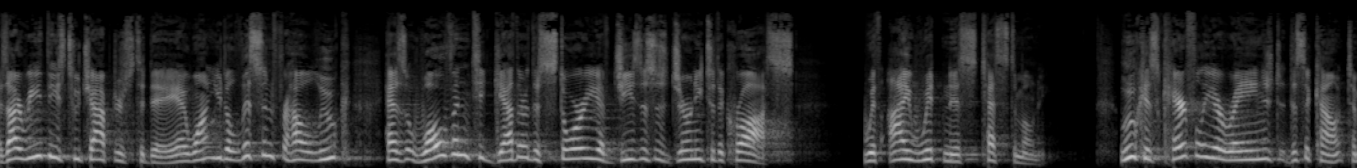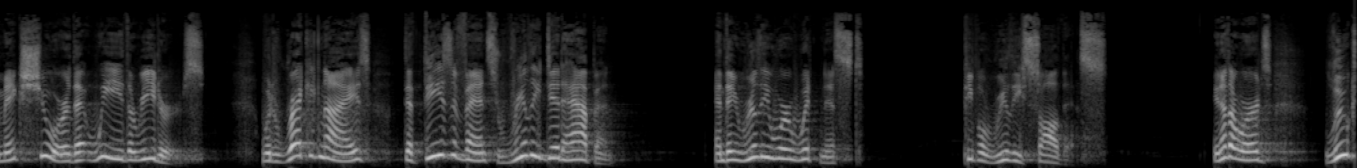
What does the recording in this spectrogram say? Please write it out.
As I read these two chapters today, I want you to listen for how Luke has woven together the story of Jesus' journey to the cross with eyewitness testimony. Luke has carefully arranged this account to make sure that we, the readers, would recognize that these events really did happen and they really were witnessed. People really saw this. In other words, Luke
